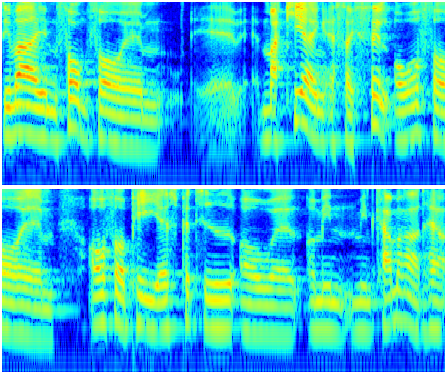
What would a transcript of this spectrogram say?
Det var en form for øhm, øh, markering af sig selv over for, øh, over for PIS-partiet, og, øh, og min, min kammerat her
